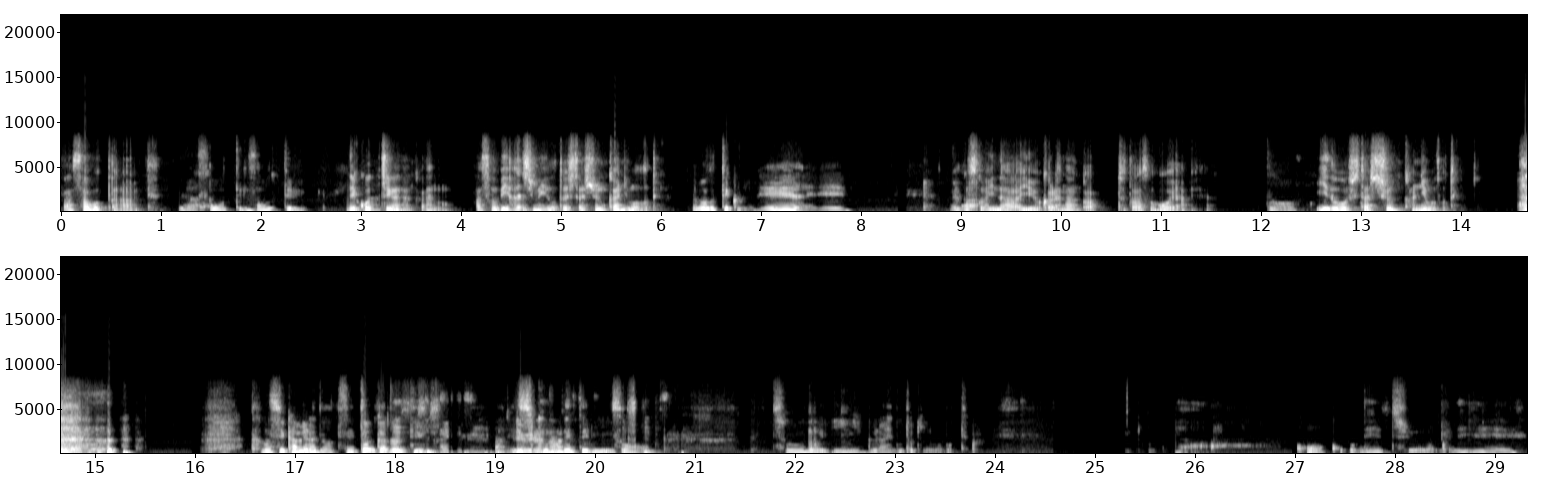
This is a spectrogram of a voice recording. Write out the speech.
対あサボったなみたいなや、サボってる、サボってる。でこっちがなんかあの遊び始めようとした瞬間に戻ってくる戻ってくるね、あれね。なんか、遅いな言うからなんかちょっと遊ぼうやみたいなそう移動した瞬間に戻ってくる 監視カメラでもついとんかなっていうぐらいにね、あれ仕組まれてる、そう。ちょうどいいぐらいの時に戻ってくる。いやー高校ね、中学ね。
